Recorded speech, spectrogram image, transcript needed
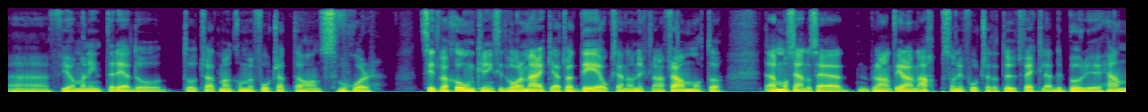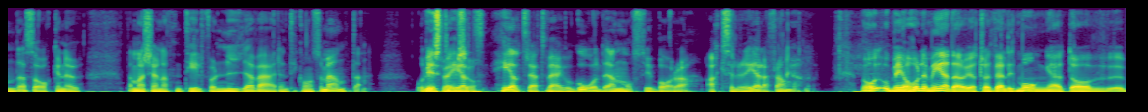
Uh, för gör man inte det då, då tror jag att man kommer fortsätta ha en svår situation kring sitt varumärke. Jag tror att det är också en av nycklarna framåt och där måste jag ändå säga bland annat er app som ni fortsätter att utveckla. Det börjar ju hända saker nu där man känner att ni tillför nya värden till konsumenten. Och det är helt, helt rätt väg att gå. Den måste ju bara accelerera framåt. Ja. Men jag håller med där och jag tror att väldigt många av eh,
